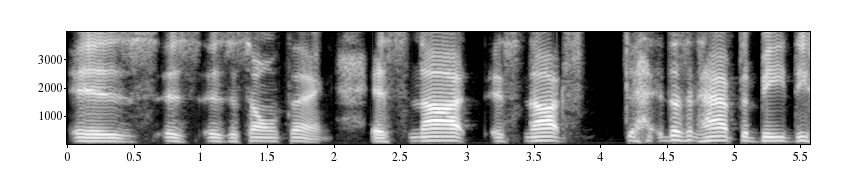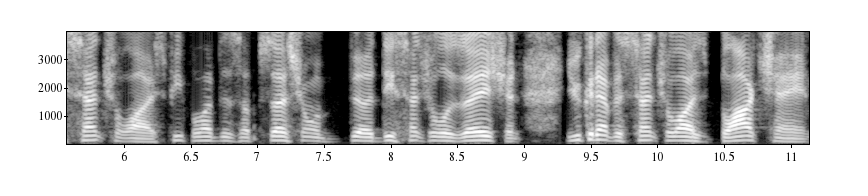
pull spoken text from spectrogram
is is is its own thing. It's not it's not it doesn't have to be decentralized. People have this obsession with uh, decentralization. You could have a centralized blockchain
